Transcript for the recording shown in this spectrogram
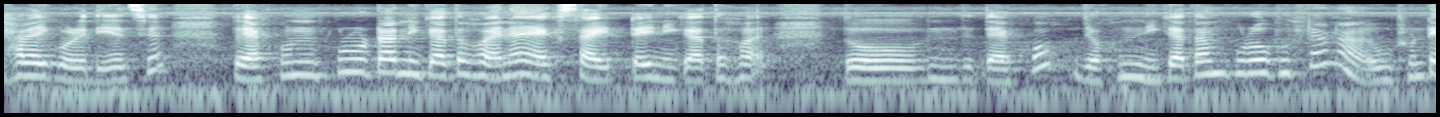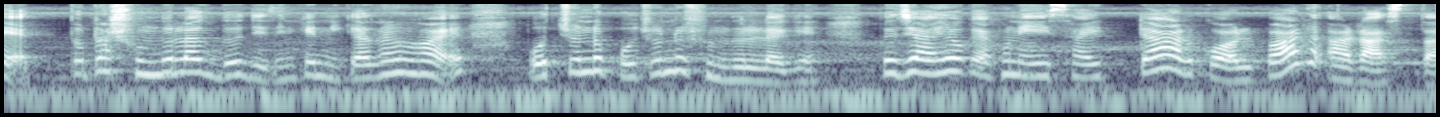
ঢালাই করে দিয়েছে। তো এখন পুরোটা নিকাতে হয় না, এক সাইডটাই নিকাতে হয়। তো দেখো, যখন নিকাতাম পুরো উঠোনটা না, উঠোনটা এতটা সুন্দর লাগতো, যেদিনকে নিকানো হয়, প্রচণ্ড প্রচণ্ড সুন্দর লাগে। তো যাই হোক, এখন এই সাইডটা আর কলপার আর রাস্তা,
